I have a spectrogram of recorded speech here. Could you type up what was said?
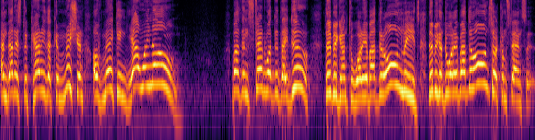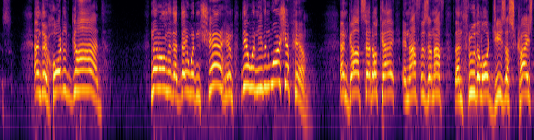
and that is to carry the commission of making Yahweh known. But instead, what did they do? They began to worry about their own needs. They began to worry about their own circumstances. And they hoarded God. Not only that they wouldn't share him, they wouldn't even worship him. And God said, okay, enough is enough. And through the Lord Jesus Christ,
